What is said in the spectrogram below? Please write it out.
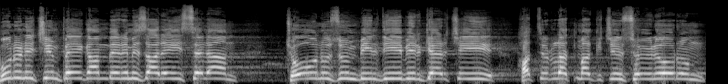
Bunun için Peygamberimiz aleyhisselam çoğunuzun bildiği bir gerçeği hatırlatmak için söylüyorum.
